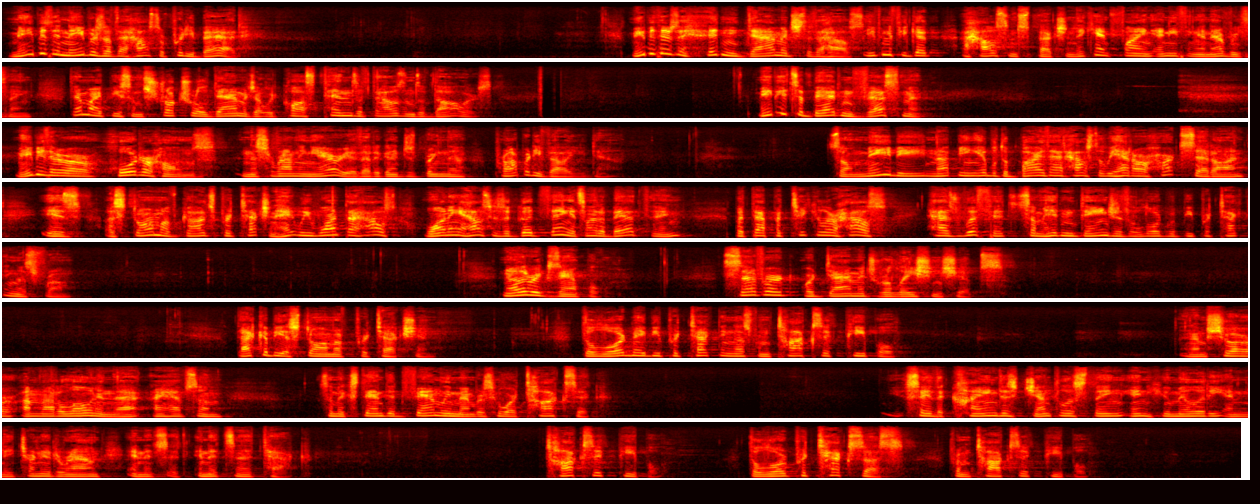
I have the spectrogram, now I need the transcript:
Maybe the neighbors of the house are pretty bad. Maybe there's a hidden damage to the house. Even if you get a house inspection, they can't find anything and everything. There might be some structural damage that would cost tens of thousands of dollars. Maybe it's a bad investment. Maybe there are hoarder homes in the surrounding area that are going to just bring the property value down. So maybe not being able to buy that house that we had our heart set on is a storm of God's protection. Hey, we want the house. Wanting a house is a good thing, it's not a bad thing. But that particular house has with it some hidden danger the Lord would be protecting us from. Another example severed or damaged relationships. That could be a storm of protection. The Lord may be protecting us from toxic people. And I'm sure I'm not alone in that. I have some, some extended family members who are toxic. You say the kindest, gentlest thing in humility and they turn it around and it's, and it's an attack. Toxic people. The Lord protects us from toxic people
